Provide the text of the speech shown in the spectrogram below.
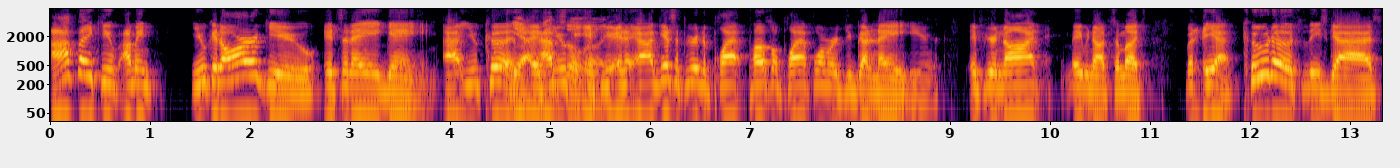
I think you. I mean. You could argue it's an A game. Uh, you could. Yeah, if You, if absolutely. you, and I guess if you're into plat, puzzle platformers, you've got an A here. If you're not, maybe not so much. But yeah, kudos to these guys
